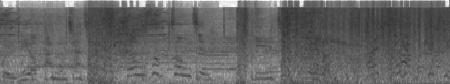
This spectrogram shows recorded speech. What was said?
왕국을 위협하는 자들. 전속 전진. 이직 순간 발사력 캐치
